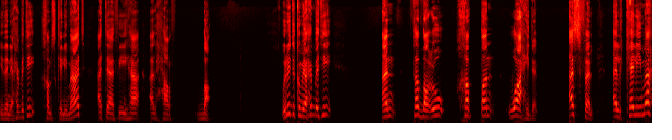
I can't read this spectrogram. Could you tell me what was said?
إذا يا أحبتي خمس كلمات أتى فيها الحرف ضاء أريدكم يا أحبتي أن تضعوا خطا واحدا. أسفل الكلمة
